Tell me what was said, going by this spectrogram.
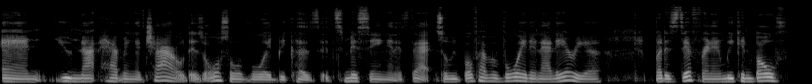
And you not having a child is also a void because it's missing and it's that. So we both have a void in that area, but it's different. And we can both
